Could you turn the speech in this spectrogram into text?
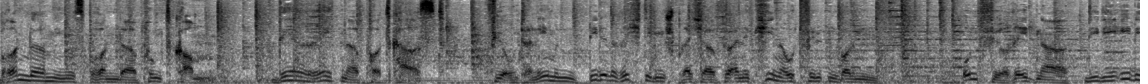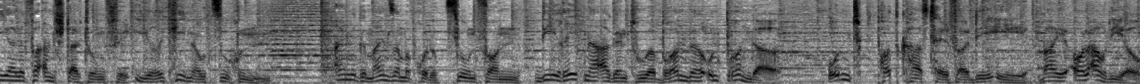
Bronder-Bronder.com. Der Redner-Podcast. Für Unternehmen, die den richtigen Sprecher für eine Keynote finden wollen. Und für Redner, die die ideale Veranstaltung für ihre Keynote suchen. Eine gemeinsame Produktion von Die Redneragentur Bronder und Bronder und podcasthelfer.de bei All Audio.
